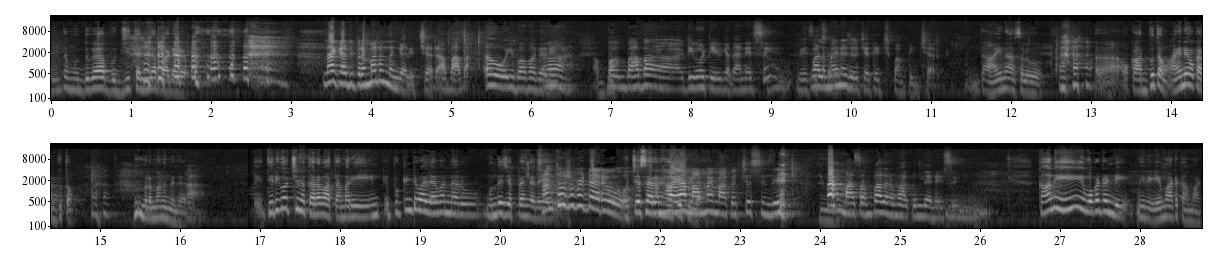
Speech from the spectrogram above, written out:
ఎంత ముద్దుగా బుజ్జి తల్లిగా పాడారు. నాకు అది బ్రహ్మానందం గారు ఇచ్చారు ఆ బాబా. ఓ ఈ బాబా గారు. బాబా డివోటివ్ కదా అనేసి వాళ్ళ మేనేజర్ చేత ఇచ్చి పంపించారు. ఆయన అసలు ఒక అద్భుతం. ఆయనే ఒక అద్భుతం. బ్రహ్మానందం గారు. తిరిగి వచ్చిన తర్వాత మరి ఇంటి- పుట్టింటి వాళ్ళు ఏమన్నారు? ముందే చెప్పాం కదా. సంతోషపడ్డారు. వచ్చేసారని మా అమ్మాయి మాకు వచ్చేసింది. మా సంపాదన మాకుంది అనేసి. కానీ ఒకటండి మీరు ఏ మాట కా మాట?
